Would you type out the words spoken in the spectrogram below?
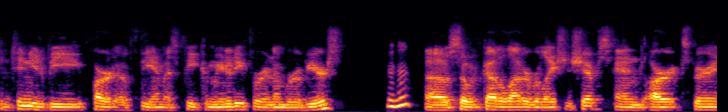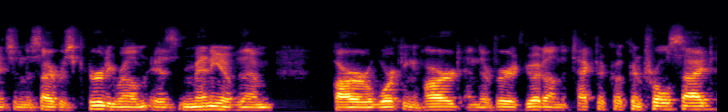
continue to be part of the MSP community for a number of years. Mm-hmm. Uh, so we've got a lot of relationships, and our experience in the cybersecurity realm is many of them are working hard and they're very good on the technical control side.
